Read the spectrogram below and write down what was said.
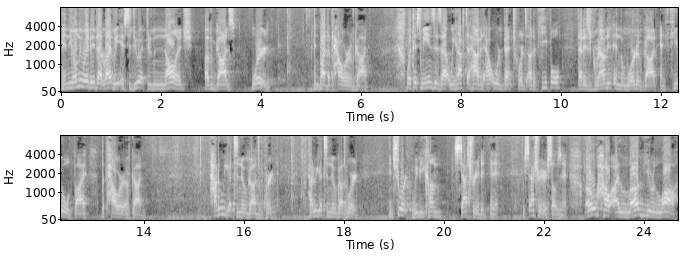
And the only way to do that rightly is to do it through the knowledge of God's word and by the power of God. What this means is that we have to have an outward bent towards other people that is grounded in the Word of God and fueled by the power of God. How do we get to know God's Word? How do we get to know God's Word? In short, we become saturated in it. We saturate ourselves in it. Oh, how I love your law.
